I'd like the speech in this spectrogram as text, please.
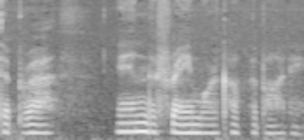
The breath in the framework of the body.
